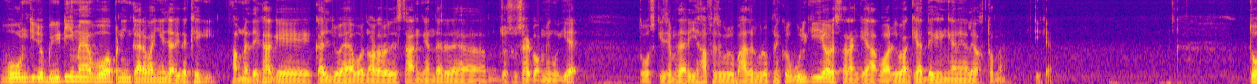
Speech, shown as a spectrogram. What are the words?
وہ ان کی جو بی ٹیم ہے، وہ اپنی کارروائیاں جاری رکھے گی۔ ہم نے دیکھا کہ کل جو ہے، وہ نارتھ بلوچستان کے اندر جو سوسائڈ بامبنگ ہوئی ہے، تو اس کی ذمہ داری حافظ گرو بہادر گروپ نے قبول کی ہے، اور اس طرح کے آپ اور بھی واقعات دیکھیں گے آنے والے وقتوں میں، ٹھیک ہے۔ تو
